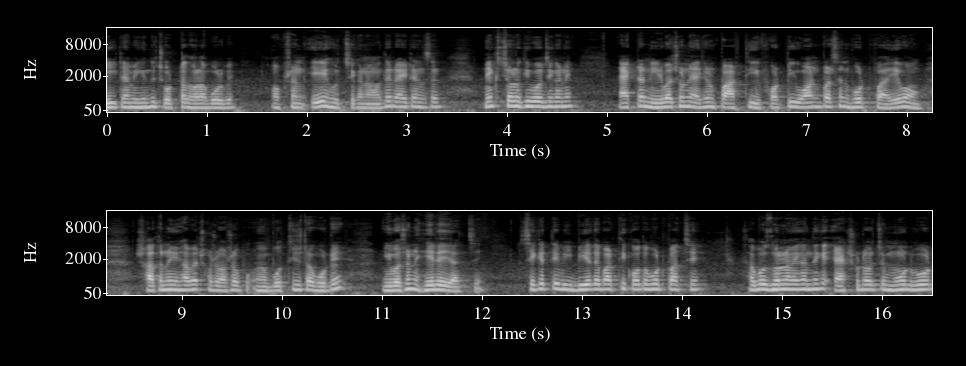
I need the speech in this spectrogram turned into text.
এই টাইমে কিন্তু চোরটা ধরা পড়বে। অপশান এ হচ্ছে এখানে আমাদের রাইট অ্যান্সার নেক্সট চলো কী বলছে এখানে? একটা নির্বাচনে একজন প্রার্থী ফর্টি ওয়ান পার্সেন্ট ভোট পায় এবং সাতানব্বইভাবে ছশো ছশো বত্রিশটা ভোটে নির্বাচনে হেরে যাচ্ছে। সেক্ষেত্রে বিয়েতে প্রার্থী কত ভোট পাচ্ছে? সাপোজ ধরলাম এখান থেকে একশোটা হচ্ছে মোট ভোট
